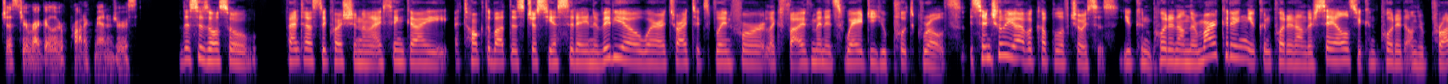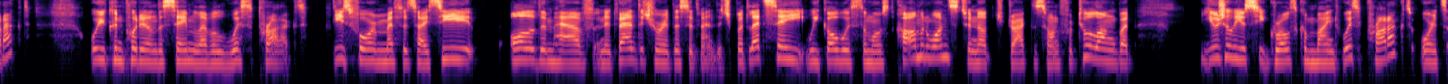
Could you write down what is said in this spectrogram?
just your regular product managers? This is also fantastic question and i think I, I, talked about this just yesterday in a video where i tried to explain for like five minutes where do you put growth essentially you have a couple of choices you can put it on their marketing you can put it on their sales you can put it on their product or you can put it on the same level with product these four methods I see, all of them have an advantage or a disadvantage. But let's say we go with the most common ones to not drag this on for too long. But usually you see growth combined with product or it's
